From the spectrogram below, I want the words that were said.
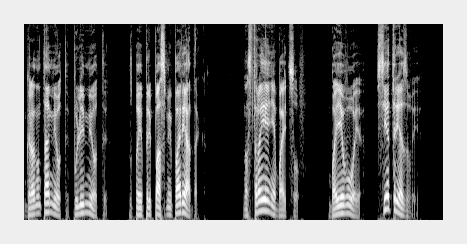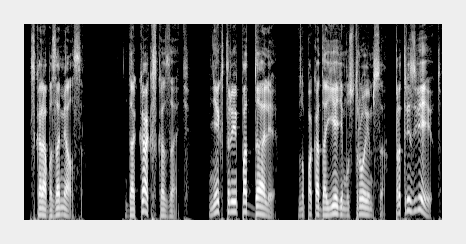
Гранатометы, пулеметы. С боеприпасами порядок. Настроение бойцов. Боевое. Все трезвые. Скараба замялся. Да как сказать. Некоторые поддали. Но пока доедем, устроимся протрезвеют.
